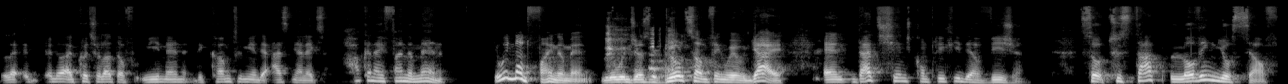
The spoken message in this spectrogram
Like, you know, I coach a lot of women. They come to me and they ask me, Alex, how can I find a man? You would not find a man. You would just build something with a guy. And that changed completely their vision. So to start loving yourself,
